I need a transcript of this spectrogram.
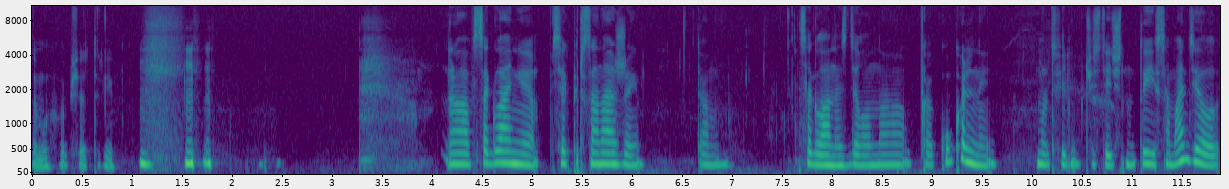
там их вообще три. А в Соглане всех персонажей там Соглана сделана как кукольный мультфильм частично. Ты сама делала?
